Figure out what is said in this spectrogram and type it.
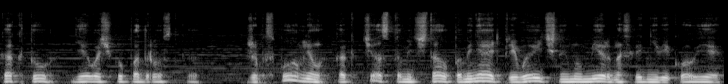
как ту девочку-подростка. Джим вспомнил, как часто мечтал поменять привычный ему мир на средневековье,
